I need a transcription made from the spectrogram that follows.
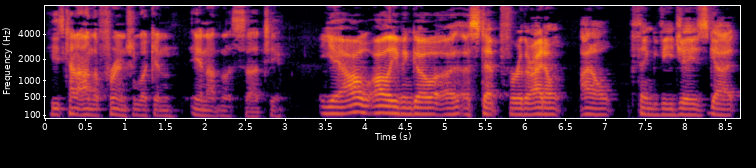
he's kind of on the fringe looking in on this uh, team. Yeah, I'll I'll even go a, a, step further. I don't I don't think VJ's got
